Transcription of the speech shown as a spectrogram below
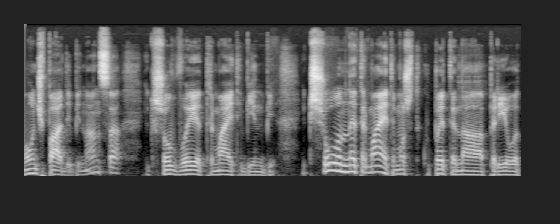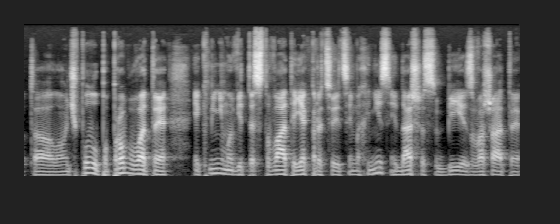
лаунчпади Binance, якщо ви тримаєте BNB. Якщо не тримаєте, можете купити на період лаунчпулу, попробувати, як мінімум, відтестувати, як працює цей механізм, і далі собі зважати,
